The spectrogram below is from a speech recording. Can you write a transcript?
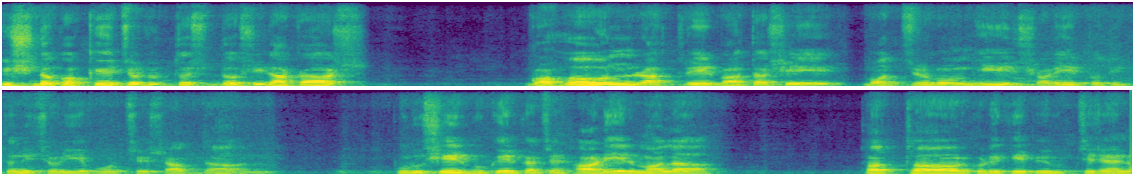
কৃষ্ণপক্ষে চতুর্দশীর আকাশ, গহন রাত্রের বাতাসে বজ্রগম্ভীর স্বরের প্রতিধ্বনি ছড়িয়ে পড়ছে সাবধান। পুরুষের বুকের কাছে হাড়ের মালা, থরথর করে কেঁপে উঠছে যেন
